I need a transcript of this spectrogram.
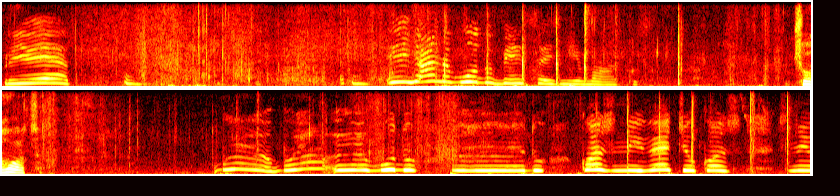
Привіт! І я не буду більше зніматись. Чого це? Бо, бо я е, буду е, до кожний вечір, кожний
